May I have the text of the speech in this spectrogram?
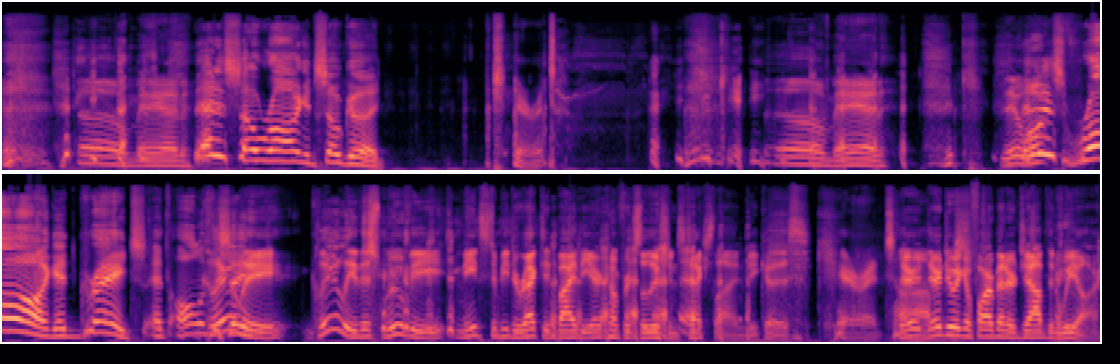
oh man. That is so wrong and so good. Carrot. Oh man. Wo- is wrong and great at all of the same. clearly, clearly, this movie needs to be directed by the Air Comfort Solutions text line because Carrot Top. they're they're doing a far better job than we are.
